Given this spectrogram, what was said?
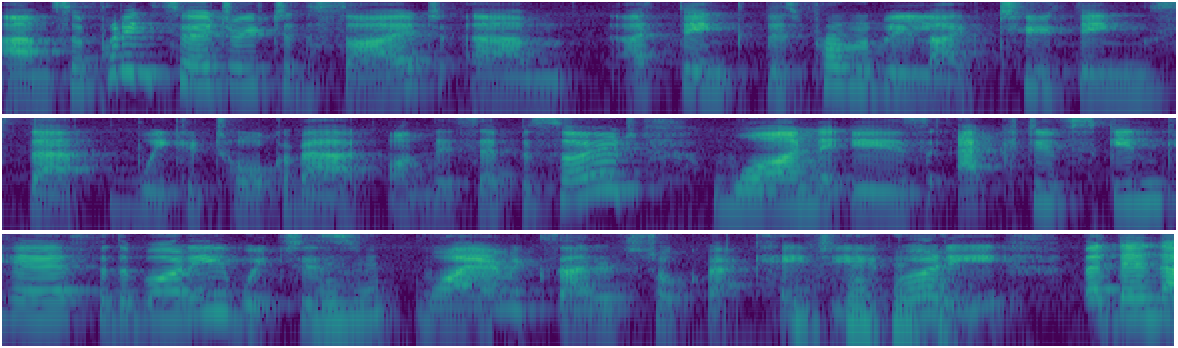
Um, so putting surgery to the side, um, I think there's probably like two things that we could talk about on this episode. One is active skincare for the body, which is Mm-hmm. why I'm excited to talk about KGA body. But then the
